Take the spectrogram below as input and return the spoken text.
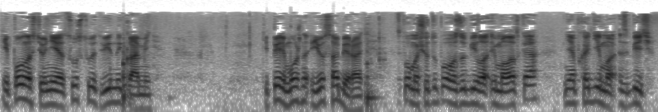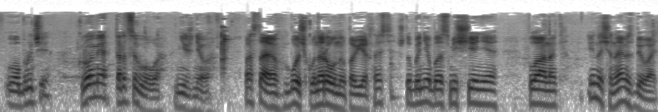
И полностью в ней отсутствует винный камень. Теперь можно ее собирать. С помощью тупого зубила и молотка необходимо сбить обручи, кроме торцевого, нижнего. Поставим бочку на ровную поверхность, чтобы не было смещения планок. И начинаем сбивать.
